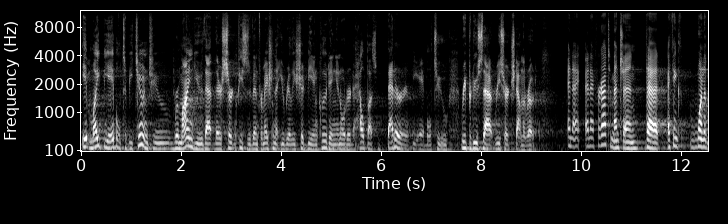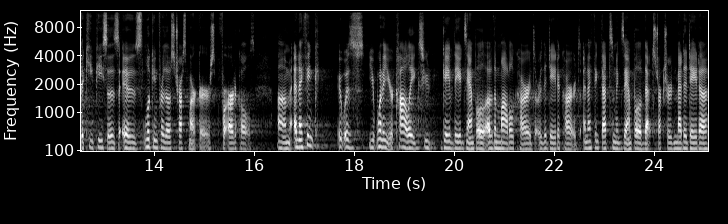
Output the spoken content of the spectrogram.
it might be able to be tuned to remind you that there's certain pieces of information that you really should be including in order to help us better be able to reproduce that research down the road. And I, and I forgot to mention that I think one of the key pieces is looking for those trust markers for articles. Um, and I think it was one of your colleagues who gave the example of the model cards or the data cards. And I think that's an example of that structured metadata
